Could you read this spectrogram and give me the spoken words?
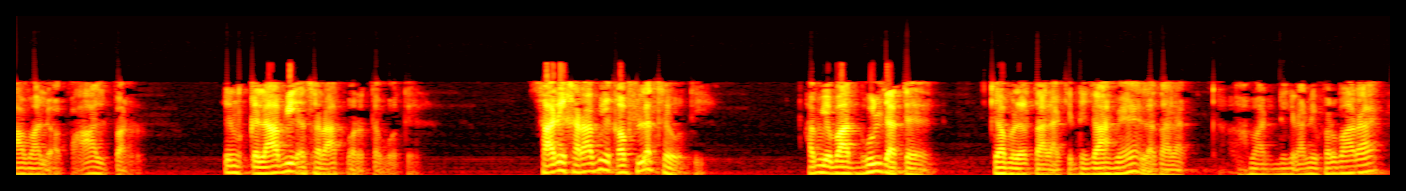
आमाल अफाल पर इनकलाबी असरात मरतब होते हैं। सारी खराबी गफलत से होती है। हम ये बात भूल जाते हैं कि हम अल्लाह ताला की निगाह में है, अल्लाह ताला हमारी निगरानी फरमा रहा है।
